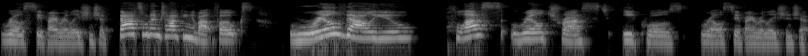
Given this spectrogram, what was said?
real estate by relationship. That's what I'm talking about, folks. Real value plus real trust equals real estate by relationship.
